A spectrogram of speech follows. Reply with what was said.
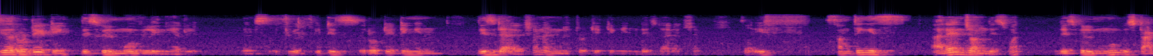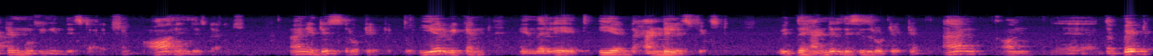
you are rotating, this will move linearly. Means it will it is rotating in this direction and rotating in this direction. So if something is arranged on this one, this will move started moving in this direction or in this direction and it is rotated. So here we can in the lathe here the handle is fixed. With the handle this is rotated and on uh, the bed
